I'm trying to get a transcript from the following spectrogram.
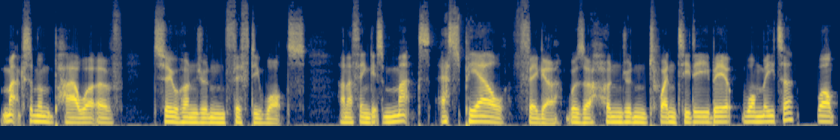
maximum power of 250 watts, and I think its max SPL figure was 120 dB at one meter. Well,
